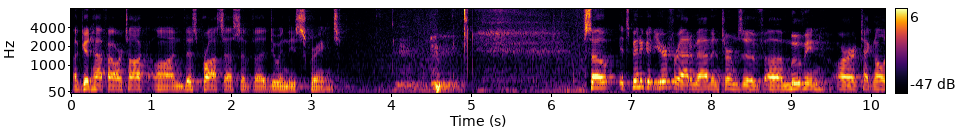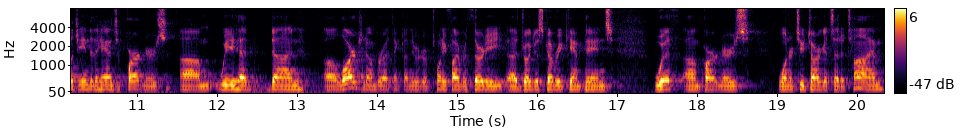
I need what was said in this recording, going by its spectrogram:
a good half hour talk on this process of uh, doing these screens. So it's been a good year for Adimab in terms of uh, moving our technology into the hands of partners. Um, we had done a large number, I think on the order of 25 or 30 uh, drug discovery campaigns with um, partners, one or two targets at a time.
